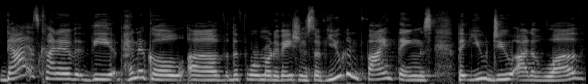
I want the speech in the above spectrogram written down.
that is kind of the pinnacle of the four motivations. So if you can find things that you do out of love,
